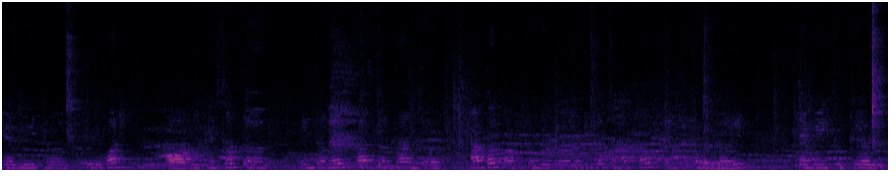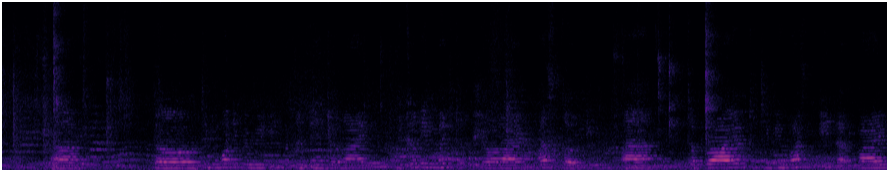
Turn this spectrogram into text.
carry the TV watch or we can search the internet faster than the laptop or the computer because the laptop and the computer is heavy to carry. Uh, the TV watch is very important in your life because it makes your life faster. Uh, of the TV watch is at five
